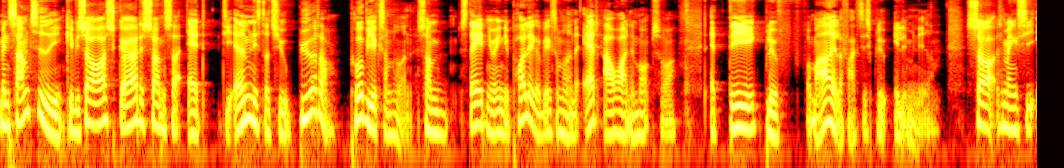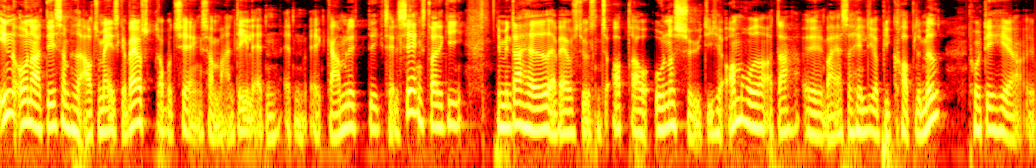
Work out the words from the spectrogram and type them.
Men samtidig kan vi så også gøre det sådan, så at de administrative byrder på virksomhederne, som staten jo egentlig pålægger virksomhederne at afregne moms for, at det ikke blev for meget, eller faktisk blev elimineret. Så, så man kan sige, inden under det, som hedder automatisk erhvervsrapportering, som var en del af den, af den af gamle digitaliseringsstrategi, jamen der havde Erhvervsstyrelsen til opdrag at undersøge de her områder, og der øh, var jeg så heldig at blive koblet med på det her øh,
